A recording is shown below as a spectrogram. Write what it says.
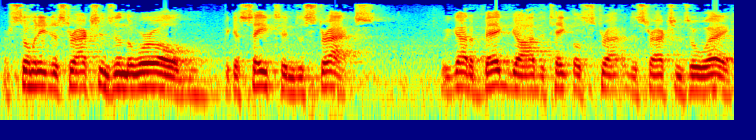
There's so many distractions in the world because Satan distracts. We've got to beg God to take those distractions away.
